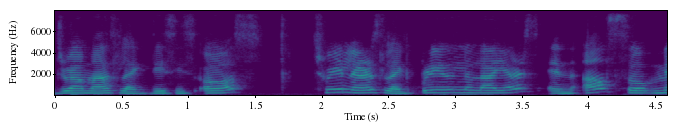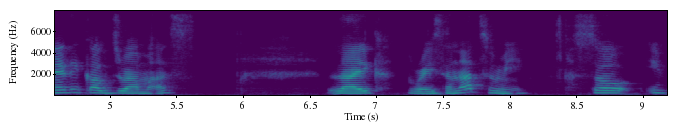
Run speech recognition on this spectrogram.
dramas like This Is Us, thrillers like Pretty Liars, and also medical dramas like Grey's Anatomy. So, if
